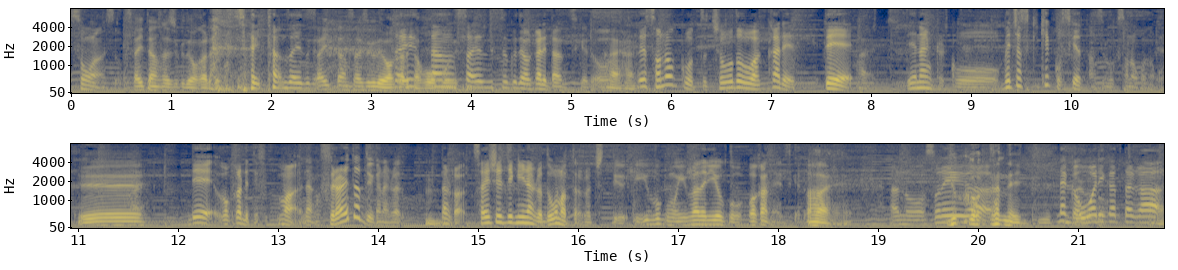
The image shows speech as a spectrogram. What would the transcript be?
そうなんですよ。最短最速で別れてます。最短最速。最短最速で別れた方法最短です、ね。最速で別れたんですけど、はいはい。でその子とちょうど別れて、はい。でなんかこうめっちゃ好き結構好きだったんですよ僕その子のことえで別れてまあなんか振られたというかなんか、うん。なんか最終的になんかどうなったのかちょっと僕もいまだによくわかんないんですけー、ど。はい。あのそれがなんか終わり方が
